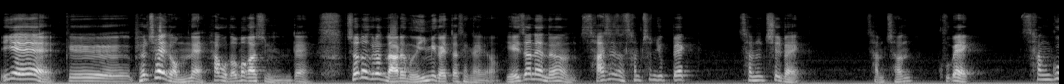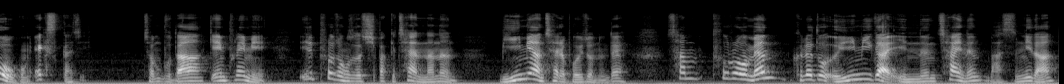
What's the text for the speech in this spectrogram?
이게 그 별 차이가 없네 하고 넘어갈 수는 있는데 저는 그래도 나름 의미가 있다 생각해요 예전에는 사실상 3600, 3700, 3900, 3950X까지 전부 다 게임 프레임이 1% 정도씩 밖에 차이 안 나는 미미한 차이를 보여줬는데 3%면 그래도 의미가 있는 차이는 맞습니다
